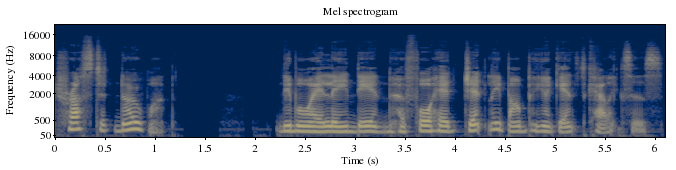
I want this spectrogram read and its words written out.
trusted no one? Nimue leaned in, her forehead gently bumping against Calix's,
